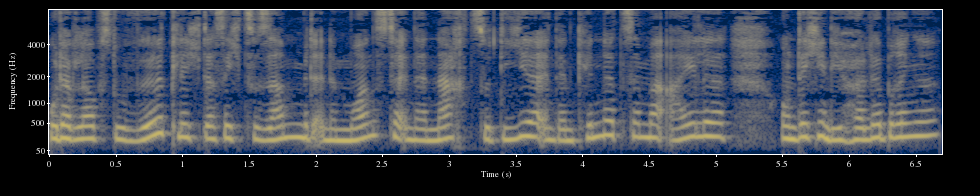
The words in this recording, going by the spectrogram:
Oder glaubst du wirklich, dass ich zusammen mit einem Monster in der Nacht zu dir in dein Kinderzimmer eile und dich in die Hölle bringe?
